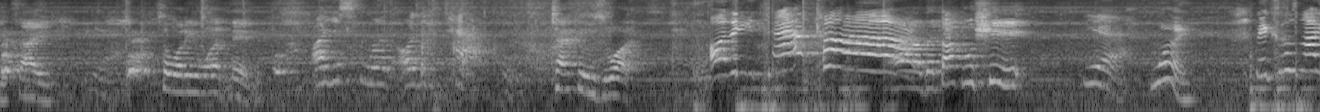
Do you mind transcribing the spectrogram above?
inside. Yeah. So, what do you want then? I just want only taco. Taco is what? Only taco. Ah, the taco sheet. Yeah. Why? Because I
